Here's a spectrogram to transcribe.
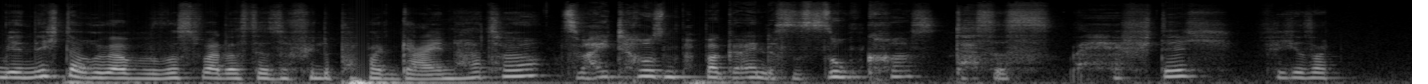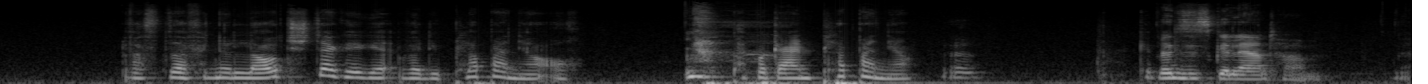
mir nicht darüber bewusst war, dass der so viele Papageien hatte. 2000 Papageien, das ist so krass. Das ist heftig. Wie gesagt, was da für eine Lautstärke, weil die plappern ja auch. Papageien plappern ja. Ja. Wenn sie es gelernt haben. Ja.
